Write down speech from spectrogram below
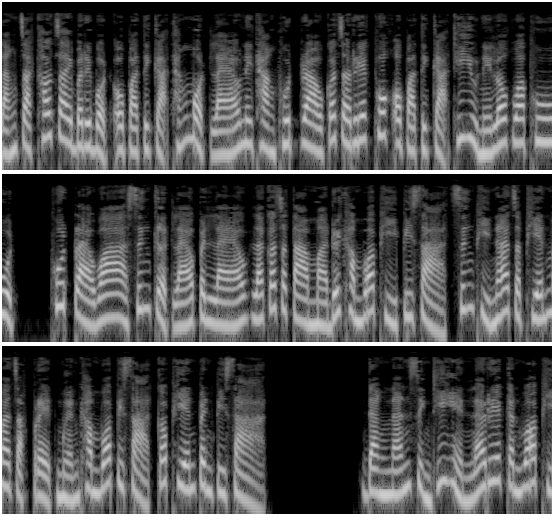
หลังจากเข้าใจบริบทโอปาติกะทั้งหมดแล้วในทางพุทธเราก็จะเรียกพวกโอปาติกะที่อยู่ในโลกว่าพูด พูดแปลว่า ซึ่งเกิดแล้วเป็นแล้ว และก็จะตามมาด้วยคำว่าผีปีศาจซึ่งผีน่าจะเพี้ยนมาจากเปรตเหมือนคำว่าปีศาจก็เพี้ยนเป็นปีศาจ ดังนั้นสิ่งที่เห็นและเรียกกันว่าผี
